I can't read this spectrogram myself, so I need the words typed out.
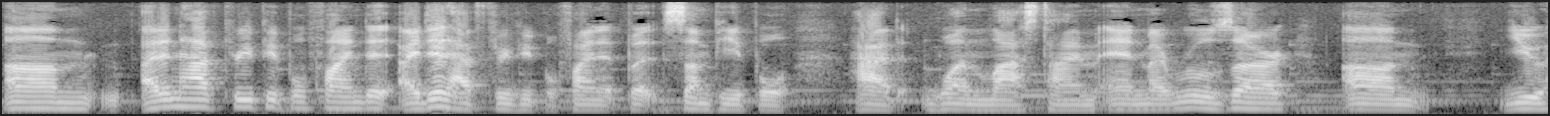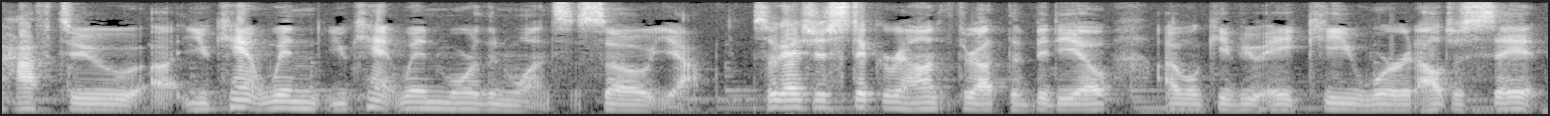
Um, I didn't have three people find it, I did have three people find it, but some people had one last time, and my rules are, um, you have to uh, you can't win you can't win more than once. So yeah. So guys just stick around throughout the video. I will give you a keyword I'll just say it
